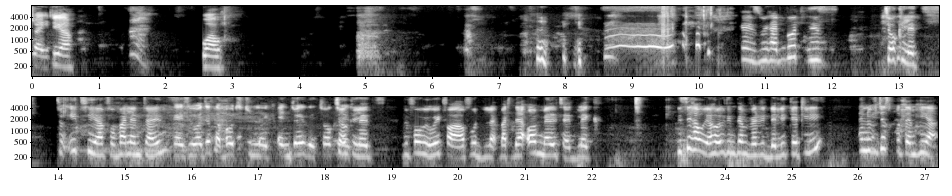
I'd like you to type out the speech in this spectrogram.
tried. Yeah. Wow. Guys, we had bought these chocolates to eat here for Valentine's. Guys, we were just about to like enjoy the chocolate. Chocolates before we wait for our food, but they're all melted. Like, you see how we are holding them very delicately, and we've just put them here.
